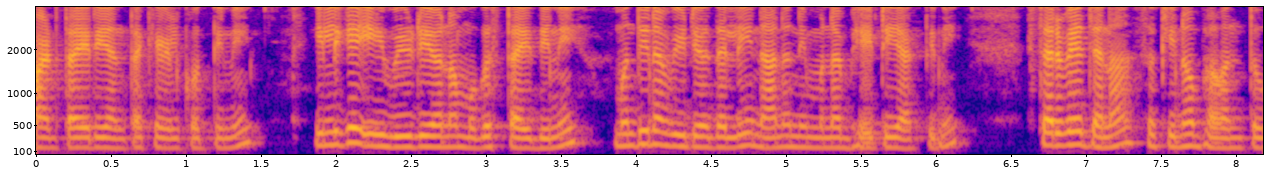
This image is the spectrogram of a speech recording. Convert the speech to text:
ಮಾಡ್ತಾ ಇರಿ ಅಂತ ಕೇಳ್ಕೊತೀನಿ. ಇಲ್ಲಿಗೆ ಈ ವಿಡಿಯೋನ ಮುಗಿಸ್ತಾ ಇದ್ದೀನಿ. ಮುಂದಿನ ವಿಡಿಯೋದಲ್ಲಿ ನಾನು ನಿಮ್ಮನ್ನು ಭೇಟಿಯಾಗ್ತೀನಿ. ಸರ್ವೇ ಜನ ಸುಖಿನೋ ಭವಂತು.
